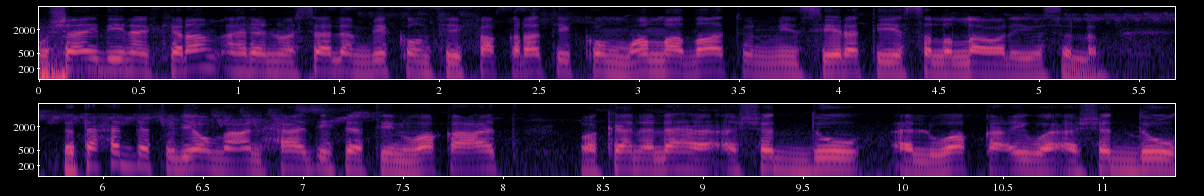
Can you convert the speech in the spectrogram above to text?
مشاهدينا الكرام أهلا وسهلا بكم في فقرتكم ومضات من سيرته صلى الله عليه وسلم. نتحدث اليوم عن حادثة وقعت وكان لها أشد الوقع وأشد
